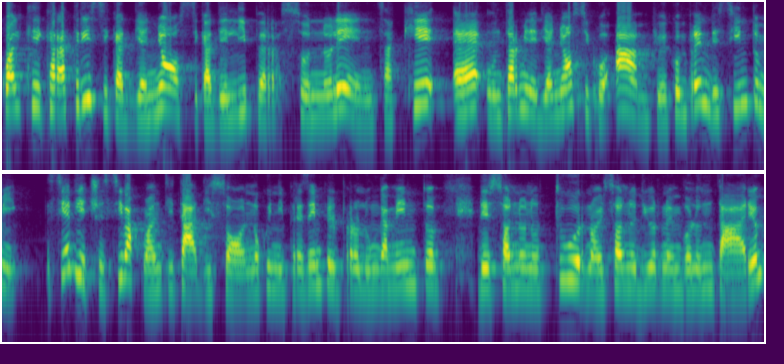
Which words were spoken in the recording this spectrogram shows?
Qualche caratteristica diagnostica dell'ipersonnolenza, che è un termine diagnostico ampio e comprende sintomi sia di eccessiva quantità di sonno, quindi per esempio il prolungamento del sonno notturno, il sonno diurno involontario,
